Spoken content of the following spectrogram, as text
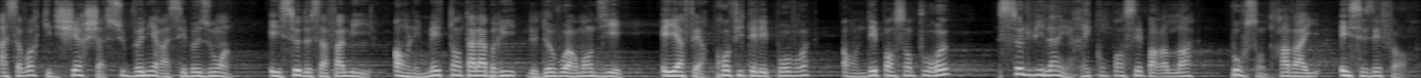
à savoir qu'il cherche à subvenir à ses besoins et ceux de sa famille en les mettant à l'abri de devoir mendier et à faire profiter les pauvres en dépensant pour eux, celui-là est récompensé par Allah pour son travail et ses efforts.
